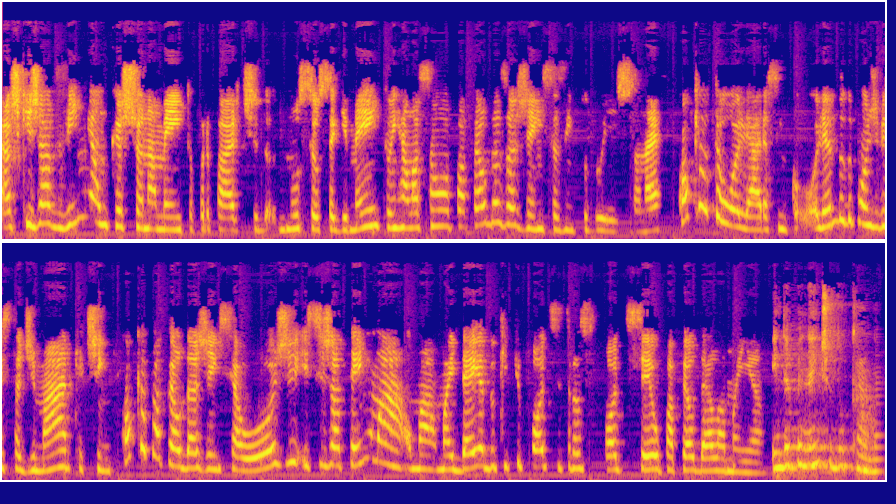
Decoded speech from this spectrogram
acho que já vinha um questionamento por parte do, no seu segmento em relação ao papel das agências em tudo isso, né? Qual que é o teu olhar, assim, olhando do ponto de vista de marketing, qual que é o papel da agência hoje e se já tem uma, uma, uma ideia do que, que pode, se trans, pode ser o papel dela amanhã? Independente do canal,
